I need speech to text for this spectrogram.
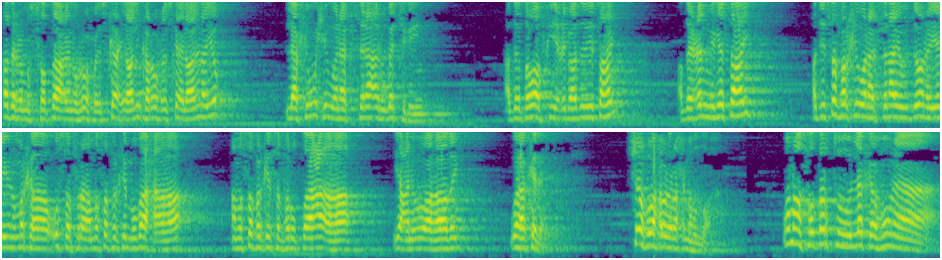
qadra mustataac inuu ruuxu iska ilaalin karo ruuxuu iska ilaalinayo laakiin wixii wanaagsanaa aan uga tegayn. Hadday dawaafkii iyo cibaadadii tahay hadday cilmigii tahay haddii safarkii wanaagsanaayo uu doonayay inuu markaa u safro ama safarkii mubaaxa ahaa ama safarkii safaru taaca ahaa yacni uu ahaaday wahaakada sheekhu waxau uhi raximah ullah wamaa sadartuhu laka hunaa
